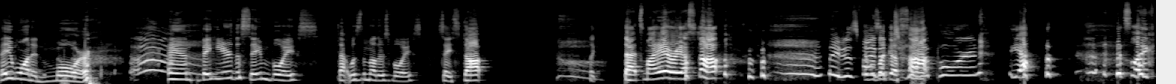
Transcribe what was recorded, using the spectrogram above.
they wanted more. and they hear the same voice that was the mother's voice say, Stop. That's my area, stop. they just It find was like a a stop. porn. yeah. it's like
